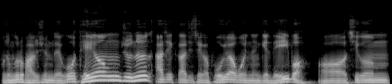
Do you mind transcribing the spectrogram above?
그 정도로 봐주시면 되고 대형주는 아직까지 제가 보유하고 있는 게 네이버. 어, 지금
